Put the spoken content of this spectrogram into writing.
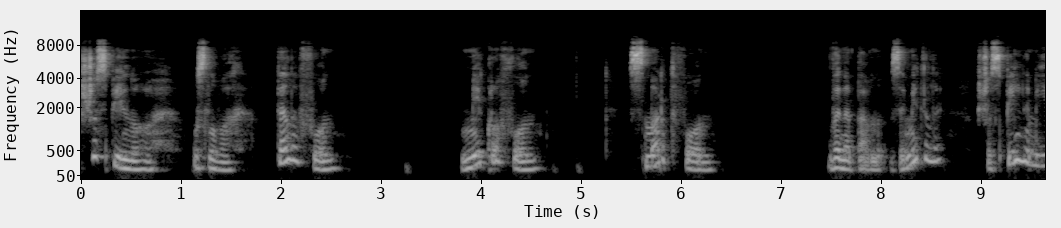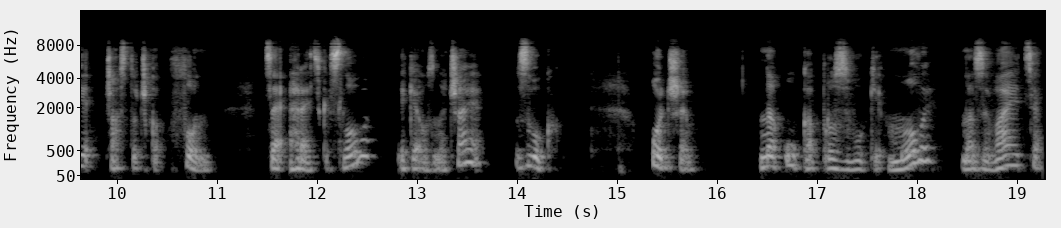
Що спільного у словах? Телефон, мікрофон, смартфон. Ви, напевно, замітили, що спільним є часточка фон. Це грецьке слово, яке означає звук. Отже, наука про звуки мови називається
